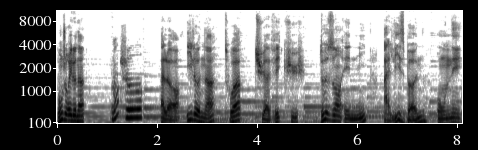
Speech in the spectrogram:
Bonjour Ilona. Bonjour. Alors Ilona, toi, tu as vécu deux ans et demi à Lisbonne. On est,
